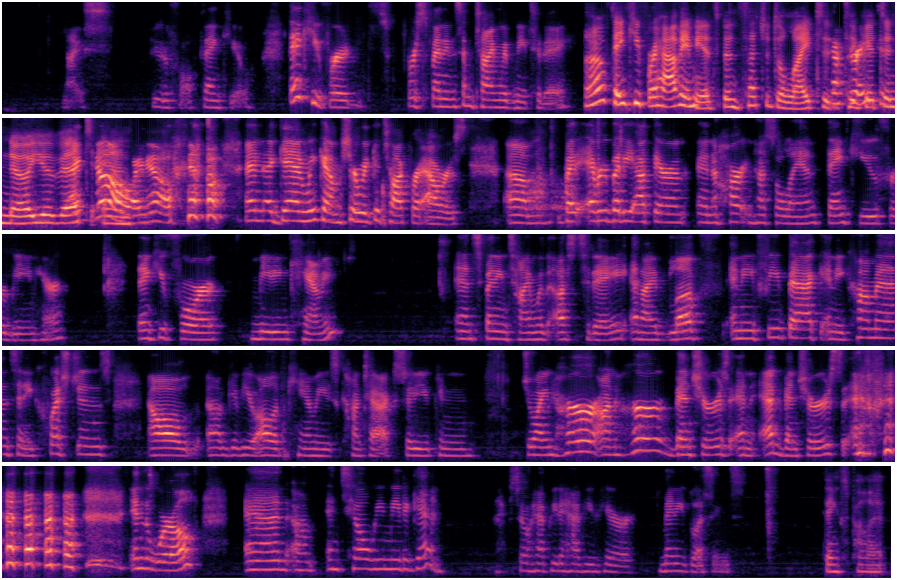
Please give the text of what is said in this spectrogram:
nice Beautiful. Thank you. Thank you for for spending some time with me today. Oh, thank you for having me. It's been such a delight to, to get to know you a bit. I know, and- I know. and again, we can, I'm sure we could talk for hours. Um, but everybody out there in, in Heart and Hustle Land, thank you for being here. Thank you for meeting Kami and spending time with us today. And I'd love any feedback, any comments, any questions. I'll, I'll give you all of Kami's contacts so you can join her on her ventures and adventures in the world. And um, until we meet again, I'm so happy to have you here. Many blessings. Thanks, Paulette.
